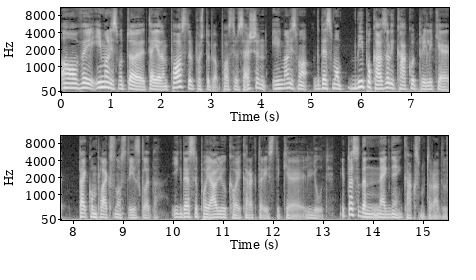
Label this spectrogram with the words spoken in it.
Ove, imali smo to, taj jedan poster, pošto je bio poster session, i imali smo, gde smo mi pokazali kako otprilike taj kompleksnost izgleda i gde se pojavljuju kao i karakteristike ljudi. I to je sada negnje kako smo to radili.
